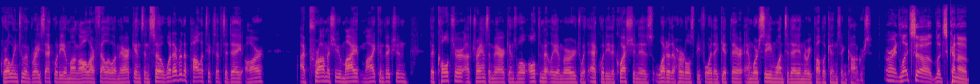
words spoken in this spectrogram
growing to embrace equity among all our fellow Americans. And so, whatever the politics of today are, I promise you, my my conviction, the culture of trans Americans will ultimately emerge with equity. The question is, what are the hurdles before they get there? And we're seeing one today in the Republicans in Congress. All right, let's uh, let's kind of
